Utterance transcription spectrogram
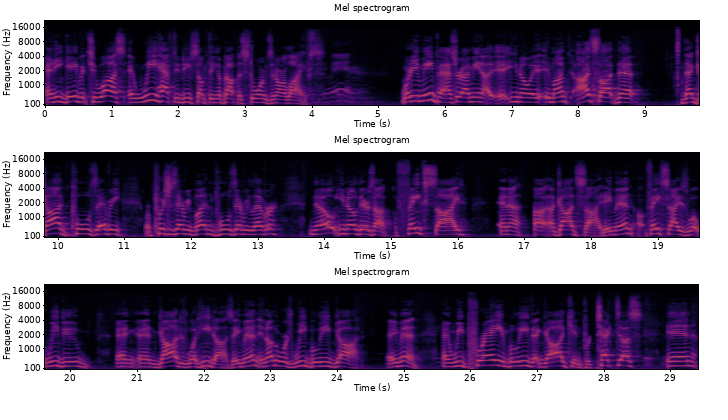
and He gave it to us, and we have to do something about the storms in our lives. Amen. What do you mean, Pastor? I mean, you know, I thought that that God pulls every or pushes every button, pulls every lever. No, you know, there's a faith side and a, a, God side. Amen. Faith side is what we do, and, and God is what He does. Amen. In other words, we believe God. Amen. And we pray and believe that God can protect us in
